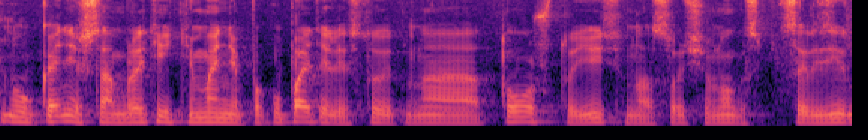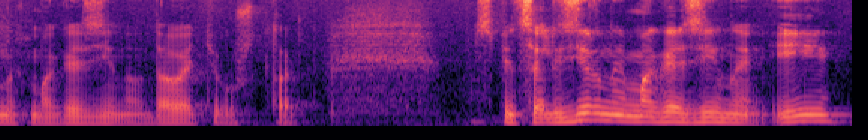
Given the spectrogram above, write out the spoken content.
Ну, конечно, обратить внимание покупателей стоит на то, что есть у нас очень много специализированных магазинов. Давайте уж так. Специализированные магазины и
